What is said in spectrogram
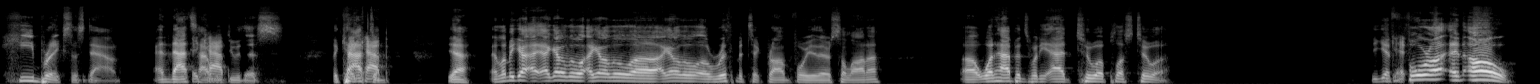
He breaks us down, and that's Hey, how Cap. we do this. The Hey, captain. Cap. Yeah, and let me get. I got a little. I got a little. Uh, I got a little arithmetic problem for you there, Solano. Uh, what happens when you add Tua plus Tua? You get Get- four and O.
